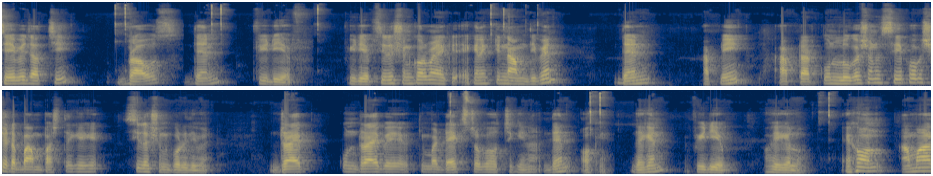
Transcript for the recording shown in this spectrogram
সেভে যাচ্ছি browse then PDF PDF selection করবেন এখানে একটি নাম দিবেন দেন আপনি আপনার কোন লোকেশনে সেভ হবে সেটা বাম পাশ থেকে সিলেকশন করে দিবেন। ড্রাইভ কোন ড্রাইভে কিংবা ডেস্কটপে হচ্ছে কি না দেন ওকে দেখেন পিডিএফ হয়ে গেল। এখন আমার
